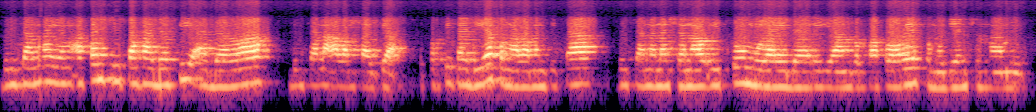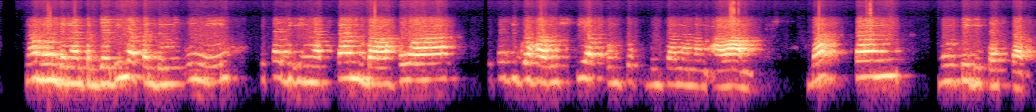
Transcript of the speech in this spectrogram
bencana yang akan kita hadapi adalah bencana alam saja. Seperti tadi ya pengalaman kita bencana nasional itu mulai dari yang gempa Flores kemudian tsunami. Namun dengan terjadinya pandemi ini kita diingatkan bahwa kita juga harus siap untuk bencana non alam bahkan multi disaster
